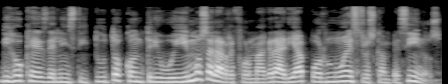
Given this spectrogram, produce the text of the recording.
dijo que desde el instituto contribuimos a la reforma agraria por nuestros campesinos,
